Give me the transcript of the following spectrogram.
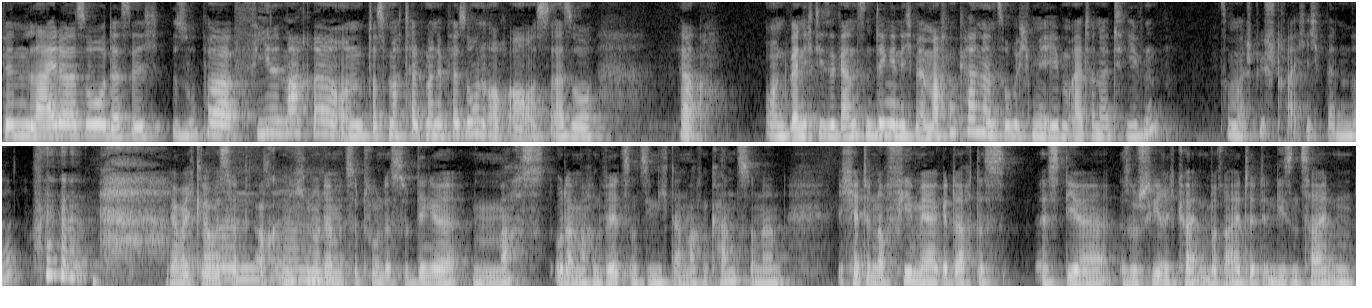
bin leider so, dass ich super viel mache und das macht halt meine Person auch aus. Also ja, und wenn ich diese ganzen Dinge nicht mehr machen kann, dann suche ich mir eben Alternativen. Zum Beispiel streiche ich Wände. ja, aber ich glaube, es hat auch nicht nur ähm, damit zu tun, dass du Dinge machst oder machen willst und sie nicht dann machen kannst, sondern ich hätte noch viel mehr gedacht, dass es dir so Schwierigkeiten bereitet in diesen Zeiten,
